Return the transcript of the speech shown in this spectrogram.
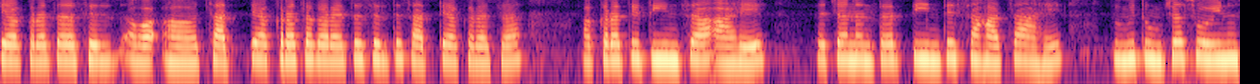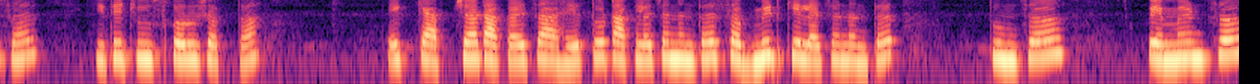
ते अकराचा असेल सात ते अकराचा करायचा असेल तर सात ते अकराचा, अकरा ते तीनचा आहे, त्याच्यानंतर तीन ते सहाचा आहे. तुम्ही तुमच्या सोयीनुसार इथे चूज करू शकता. एक कॅप्चा टाकायचा आहे. तो टाकल्याच्या नंतर सबमिट केल्याच्यानंतर तुमचं पेमेंटचं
